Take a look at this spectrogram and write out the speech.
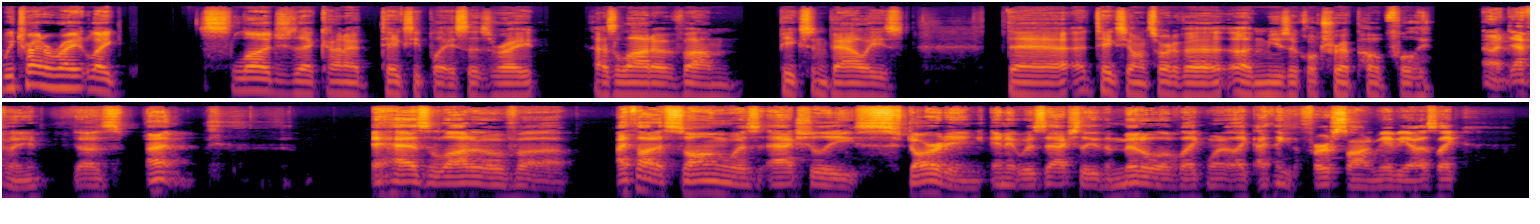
we try to write like sludge that kind of takes you places, right? Has a lot of um, peaks and valleys that uh, takes you on sort of a, a musical trip, hopefully. Oh, it definitely does. I, it has a lot of. Uh, I thought a song was actually starting, and it was actually the middle of like one. Like I think the first song, maybe I was like,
